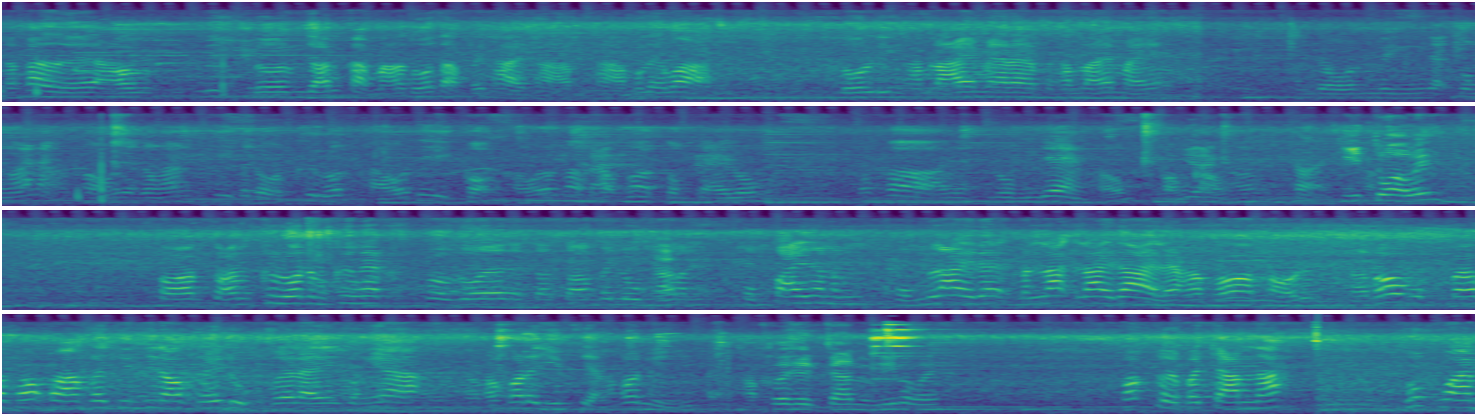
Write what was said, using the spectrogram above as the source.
แล้วก็เลยเอาเดินย้อนกลับมาเอาโทรศัพท์ไปถ่ายถามถามเขาเลยว่าโดนลิงทำร้ายไหมอะไรทำร้ายไหมมัน โดนลิงจากตรงนั้นอะของจากตรงนั้นที่กระโดดขึ้นรถเขาที่เกาะเขาแล้วก็เขาก็ตกใจล้มแล้วก็เนี่ยลุมแย่งเขาของเขาใช่กี่ตัวเว้ยตอนตอนขึ้นรถมันขึ้นแค่ตัวตัวแต่ตอนตอนไปลุมครับมันผมไปนะมันผมไล่ได้มันไล่ไล่ได้แล้วครับเพราะว่าเขาเพราะเพราะความเคยชินที่เราเคยดุเคยอะไรตรงเนี้ยเขาก็ได้ยินเสียงเขาก็หนีครับเคยเหตุการณ์แบบนี้บ้างไหมก็เกิดประจำนะ ทุกวัน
